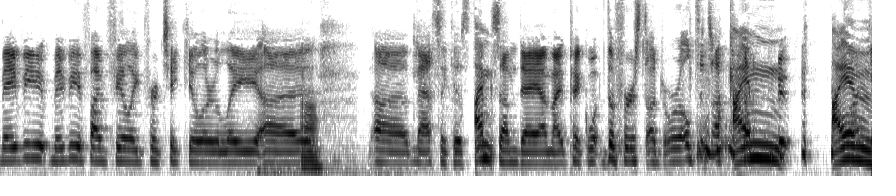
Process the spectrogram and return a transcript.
maybe maybe if I'm feeling particularly uh, uh, masochistic I'm- someday, I might pick what, the first Underworld to talk I'm about. I am.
